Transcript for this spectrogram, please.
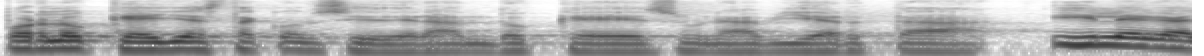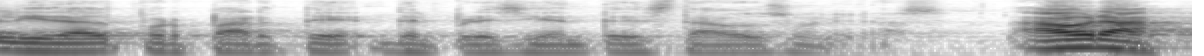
Por lo que ella está considerando que es una abierta ilegalidad por parte del presidente de Estados Unidos. Ahora,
